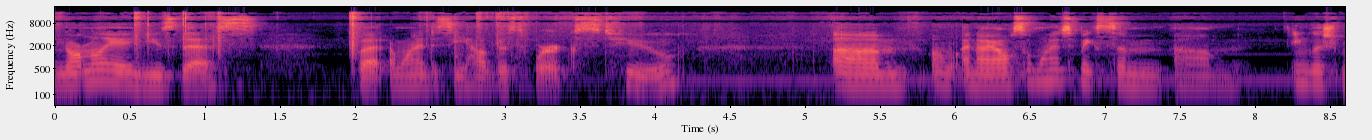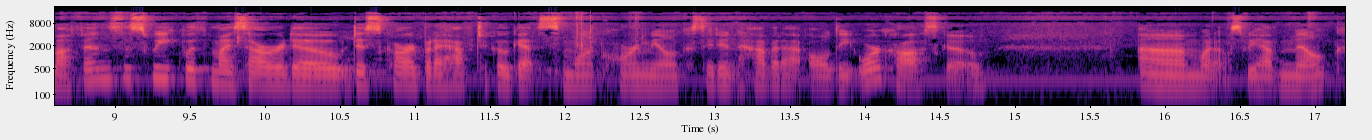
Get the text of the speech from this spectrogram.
Normally I use this, but I wanted to see how this works too. Um, oh, and I also wanted to make some um, English muffins this week with my sourdough discard, but I have to go get some more cornmeal because they didn't have it at Aldi or Costco. Um, what else? We have milk.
